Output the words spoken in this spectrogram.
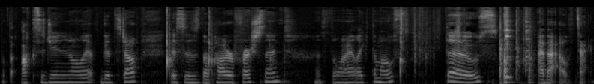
with the oxygen and all that good stuff. This is the Powder Fresh scent. That's the one I like the most. Those I buy all the time.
